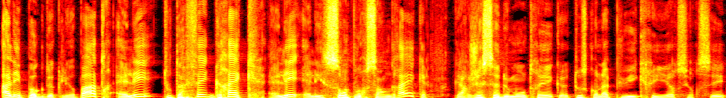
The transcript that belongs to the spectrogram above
à l'époque de Cléopâtre, elle est tout à fait grecque. Elle est, elle est 100% grecque, car j'essaie de montrer que tout ce qu'on a pu écrire sur ses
